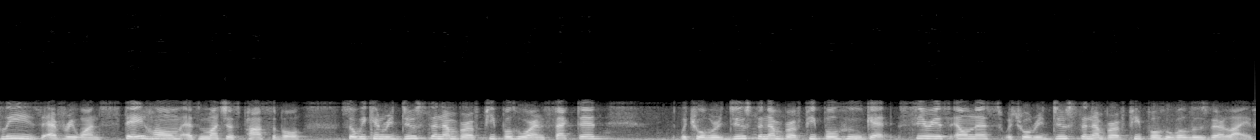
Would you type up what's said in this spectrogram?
Please, everyone, stay home as much as possible so we can reduce the number of people who are infected, which will reduce the number of people who get serious illness, which will reduce the number of people who will lose their life.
